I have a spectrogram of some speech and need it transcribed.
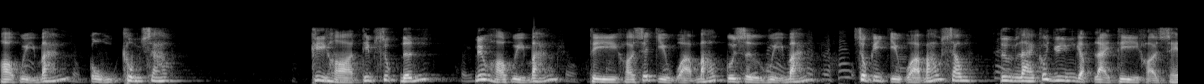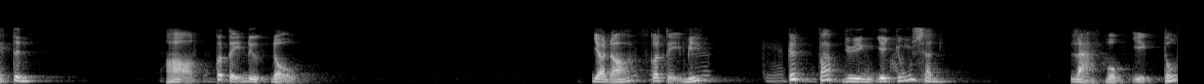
họ quỷ bán cũng không sao. Khi họ tiếp xúc đến, nếu họ quỷ bán thì họ sẽ chịu quả báo của sự hủy bán. Sau khi chịu quả báo xong, tương lai có duyên gặp lại thì họ sẽ tin. Họ có thể được độ. Do đó có thể biết kết pháp duyên với chúng sanh là một việc tốt.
